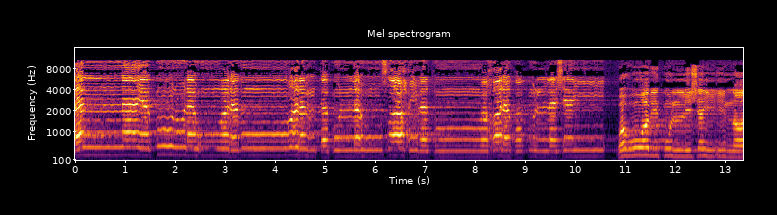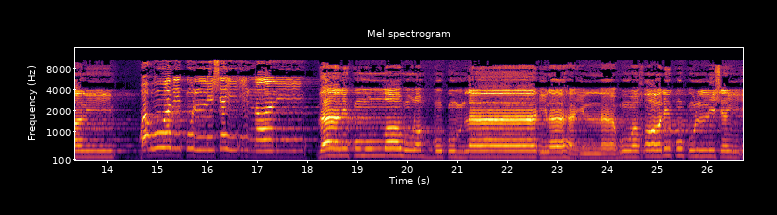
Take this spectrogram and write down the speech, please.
أنا يكون له ولد ولم تكن له صاحبة وخلق كل شيء وهو بكل شيء عليم وهو بكل شيء عليم ذلكم الله ربكم لا إله إلا هو خالق كل شيء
